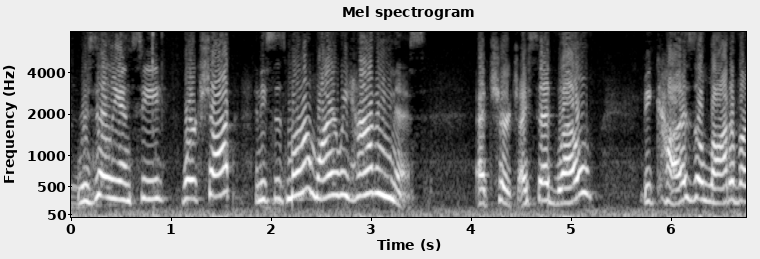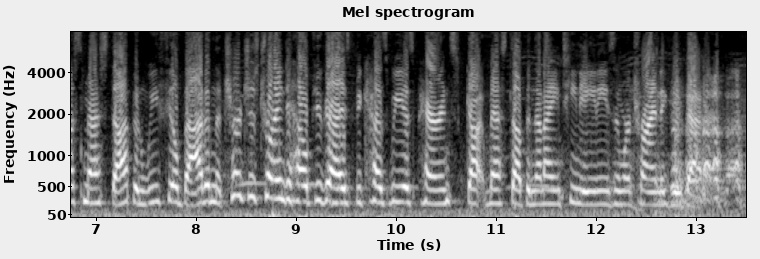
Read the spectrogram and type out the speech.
resiliency workshop and he says, "Mom, why are we having this at church?" I said, "Well, because a lot of us messed up and we feel bad and the church is trying to help you guys because we as parents got messed up in the 1980s and we're trying to do better."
